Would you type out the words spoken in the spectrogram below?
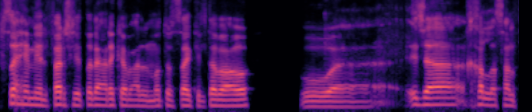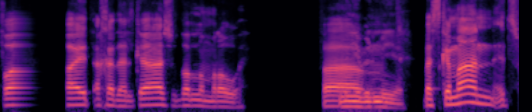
صحي من الفرشه طلع ركب على ال motorcycle تبعه واجا خلص هال fight أخذ هالكاش وضل مروح. ف 100% بس كمان it's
